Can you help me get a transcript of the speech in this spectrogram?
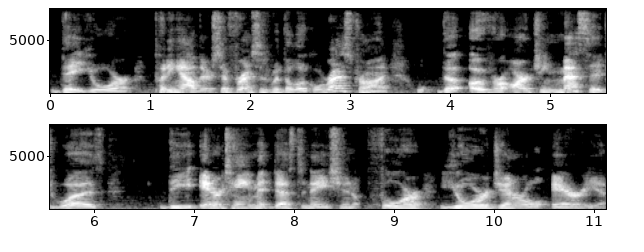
that you're putting out there. So for instance, with the local restaurant, the overarching message was the entertainment destination for your general area.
